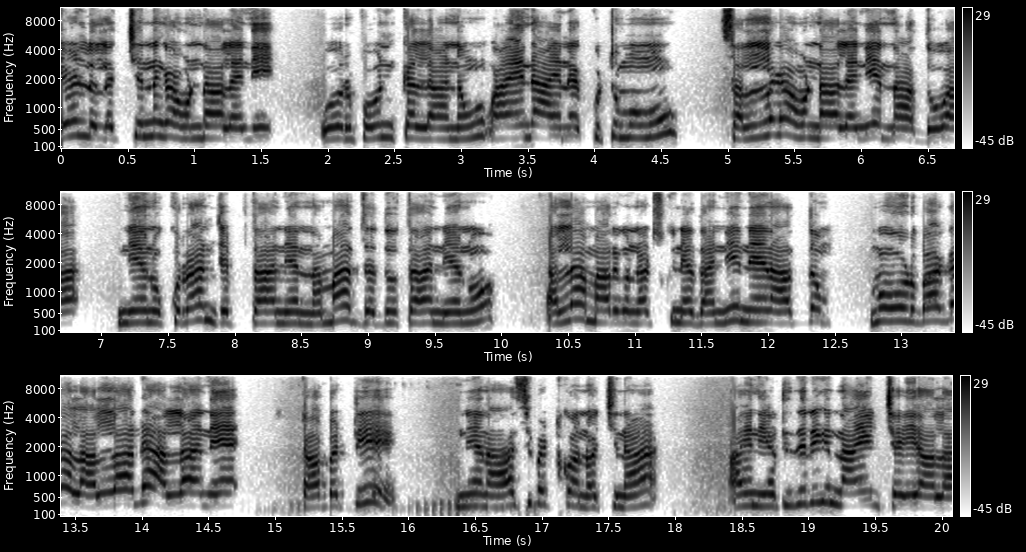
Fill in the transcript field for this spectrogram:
ఏళ్ళు లక్షణంగా ఉండాలని ఓరు పవన్ కళ్యాణం ఆయన ఆయన కుటుంబము చల్లగా ఉండాలని నా దువా. నేను ఖురాన్ చెప్తా నేను నమాజ్ చదువుతా నేను అల్లా మార్గం నడుచుకునేదాన్ని. నేను అర్థం మూడు భాగాలు అల్లానే అల్లానే. కాబట్టి నేను ఆశ పెట్టుకొని వచ్చిన ఆయన ఎటు తిరిగి న్యాయం చేయాలా?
